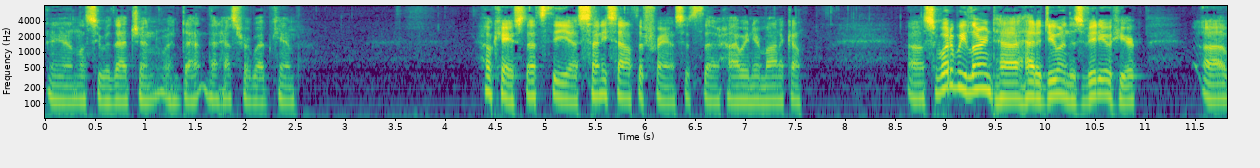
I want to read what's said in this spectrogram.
And let's see what that gen what that, that has for a webcam. Okay, so that's the uh, sunny south of France. It's the highway near Monaco. Uh, so what did we learn uh, how to do in this video here? Uh,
